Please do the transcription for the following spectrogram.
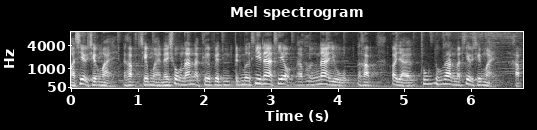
มาเที่ยวเชียงใหม่นะครับเชียงใหม่ในช่วงนั้นนะคือเป็นเป็นเมืองที่น่าเที่ยวนะครับเมืองน่าอยู่นะครับก็อยากทุกทุกท่านมาเที่ยวเชียงใหม่ครับ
